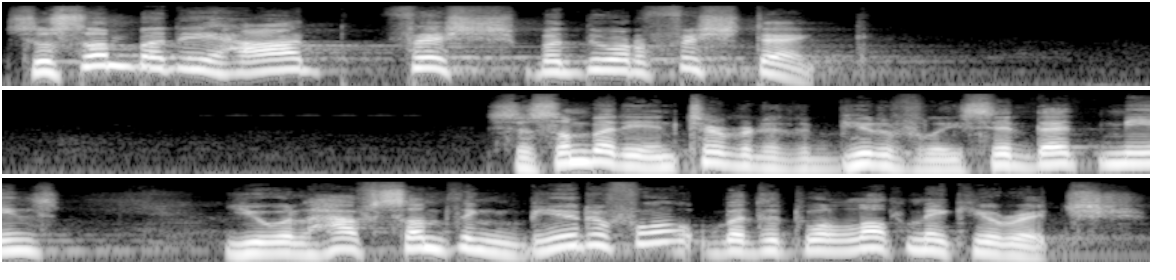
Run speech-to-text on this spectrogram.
So somebody had fish, but they were a fish tank. So somebody interpreted it beautifully. He said that means you will have something beautiful, but it will not make you rich.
